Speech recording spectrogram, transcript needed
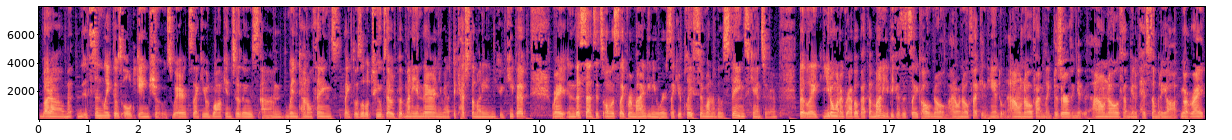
but um, it's in like those old game shows where it's like you would walk into those um, wind tunnel things, like those little tubes that would put money in there and you have to catch the money and you could keep it, right? In this sense, it's almost like reminding you where it's like you're placed in one of those things, Cancer, but like you don't want to grab up at the money because it's like, oh no, I don't know if I can handle it. I don't know if I'm like deserving of it. I don't know if I'm going to piss somebody off, right?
